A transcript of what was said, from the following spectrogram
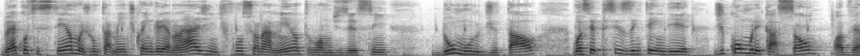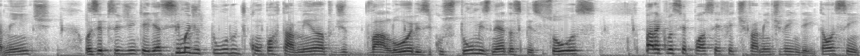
do ecossistema juntamente com a engrenagem de funcionamento, vamos dizer assim, do mundo digital. Você precisa entender de comunicação, obviamente. Você precisa de entender, acima de tudo, de comportamento, de valores e costumes né, das pessoas, para que você possa efetivamente vender. Então, assim,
